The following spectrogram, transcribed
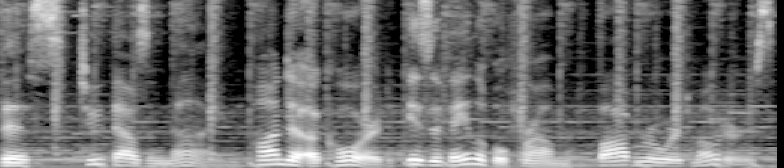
This 2009 Honda Accord is available from Bob Ruwart Motors.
